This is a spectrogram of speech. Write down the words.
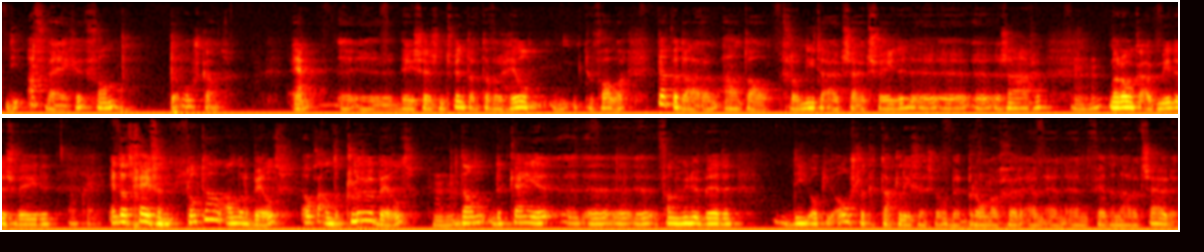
die afwijken van de oostkant. En eh, D26, dat was heel toevallig dat we daar een aantal granieten uit Zuid-Zweden eh, eh, eh, zagen, Mhm. maar ook uit Midden-Zweden. En dat geeft een totaal ander beeld, ook een ander kleurbeeld, Mhm. dan de keien eh, eh, eh, van hunebedden die op die oostelijke tak liggen, zo bij Bronniger en, en, en verder naar het zuiden.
